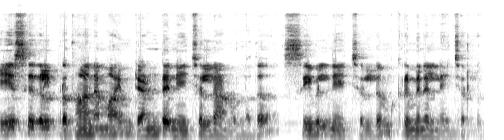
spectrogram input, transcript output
കേസുകൾ പ്രധാനമായും രണ്ട് നേച്ചറിലാണുള്ളത്. സിവിൽ നേച്ചറിലും ക്രിമിനൽ നേച്ചറിലും.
